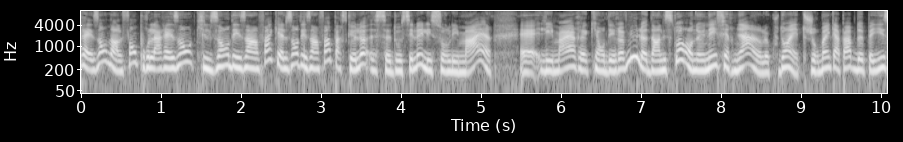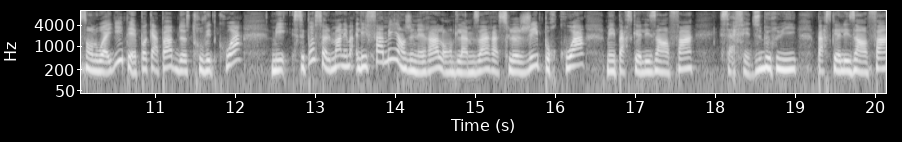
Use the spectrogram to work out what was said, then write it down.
raison, dans le fond? Pour la raison qu'ils ont des enfants, qu'elles ont des enfants, parce que là, ce dossier-là, il est sur les mères, euh, les mères qui ont des revenus. Là, dans l'histoire, on a une infirmière, le coudon est toujours bien capable de payer son loyer, puis elle n'est pas capable de se trouver de quoi. Mais c'est pas seulement les les familles en général ont de la misère à se loger. Pourquoi? Mais parce que les enfants, ça fait du bruit, parce que les enfants,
